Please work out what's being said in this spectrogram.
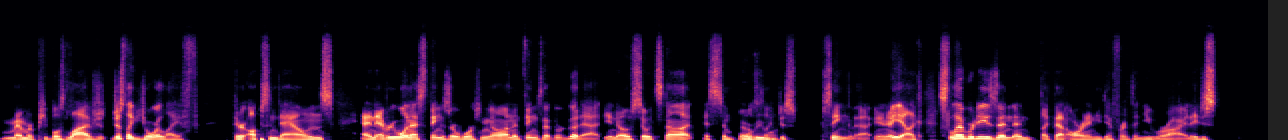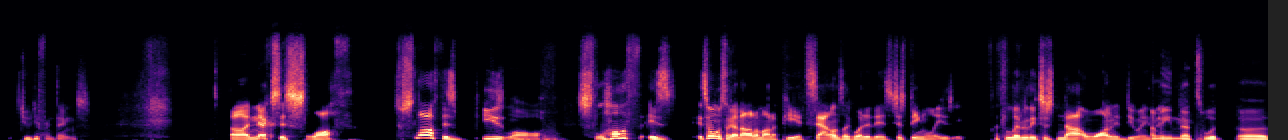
remember people's lives just like your life their ups and downs and everyone has things they're working on and things that they're good at you know so it's not as simple as like just seeing that you know yeah like celebrities and and like that aren't any different than you or i they just do different things uh next is sloth so sloth is easy Law. sloth is it's almost like an onomatopoeia. It sounds like what it is, just being lazy. It's literally just not wanting to do anything. I mean, that's what uh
